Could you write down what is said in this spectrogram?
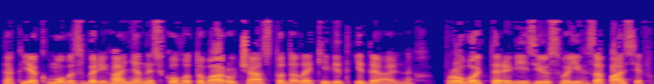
так як умови зберігання низького товару часто далекі від ідеальних. Проводьте ревізію своїх запасів,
